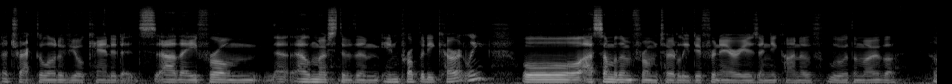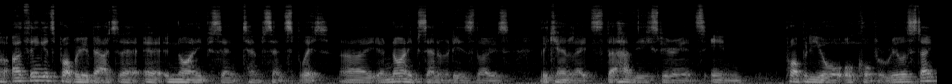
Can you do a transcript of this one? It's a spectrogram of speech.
attract a lot of your candidates? Are they from, uh, are most of them in property currently, or are some of them from totally different areas and you kind of lure them over? I think it's probably about a, a 90%, 10% split. Uh, you know, 90% of it is those the candidates that have the experience in property or, or corporate real estate.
